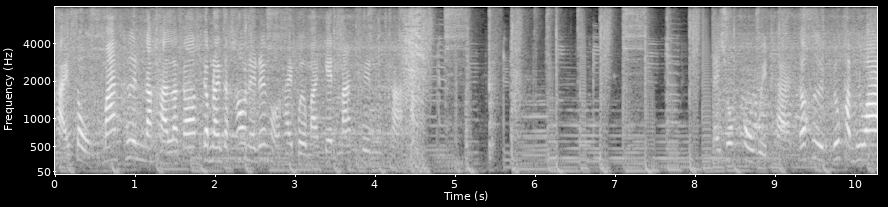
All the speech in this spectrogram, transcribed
ขายส่งมากขึ้นนะคะ แล้วก็กำลังจะเข้าในเรื่องของไฮเปอร์มาร์เก็ตมากขึ้นค่ะ ช่วงโควิดค่ะ ก็คือด้วยความที่ว่า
